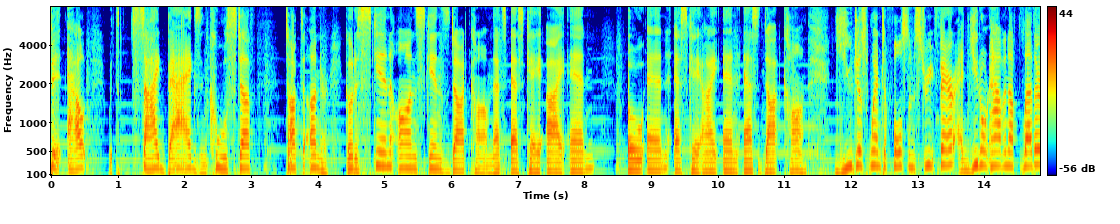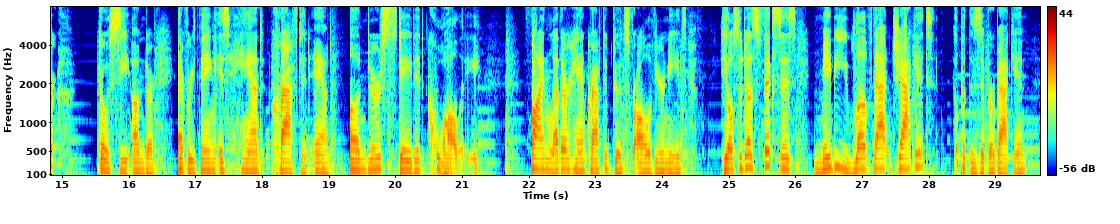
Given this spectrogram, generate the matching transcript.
fit out with side bags and cool stuff, talk to Under. Go to skinonskins.com. That's S K I N. O N S K I N S dot com. You just went to Folsom Street Fair and you don't have enough leather? Go see Under. Everything is handcrafted and understated quality. Fine leather, handcrafted goods for all of your needs. He also does fixes. Maybe you love that jacket. He'll put the zipper back in.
